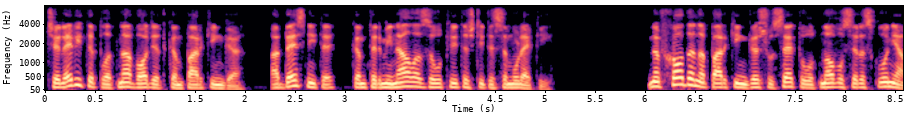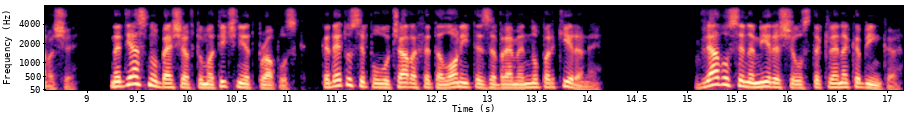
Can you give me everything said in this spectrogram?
че левите платна водят към паркинга, а десните – към терминала за отлитащите самолети. На входа на паркинга шосето отново се разклоняваше. Надясно беше автоматичният пропуск, където се получаваха талоните за временно паркиране. Вляво се намираше остъклена кабинка.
